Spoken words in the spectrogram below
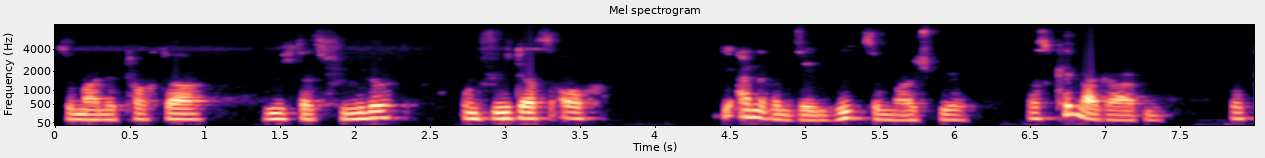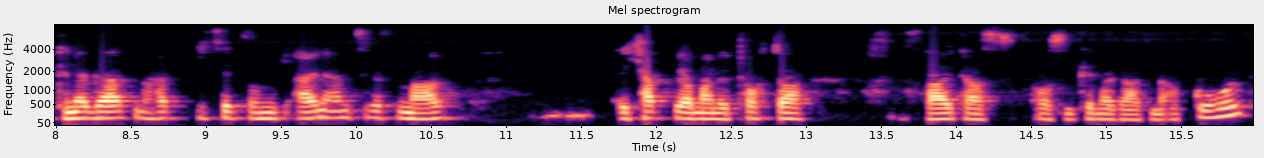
zu meiner Tochter, wie ich das fühle und wie das auch die anderen sehen, wie zum Beispiel das Kindergarten. Der Kindergarten hat bis jetzt noch nicht ein einziges Mal, ich habe ja meine Tochter freitags aus dem Kindergarten abgeholt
